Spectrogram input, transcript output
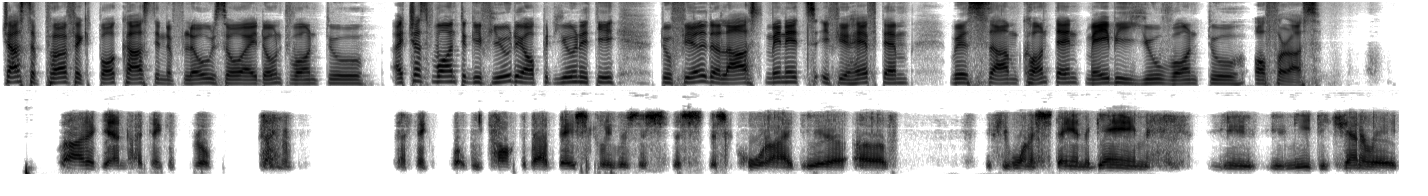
just a perfect podcast in the flow. So I don't want to. I just want to give you the opportunity to fill the last minutes if you have them with some content maybe you want to offer us. Well, again, I think it's real. I think what we talked about basically was this this this core idea of if you want to stay in the game, you you need to generate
